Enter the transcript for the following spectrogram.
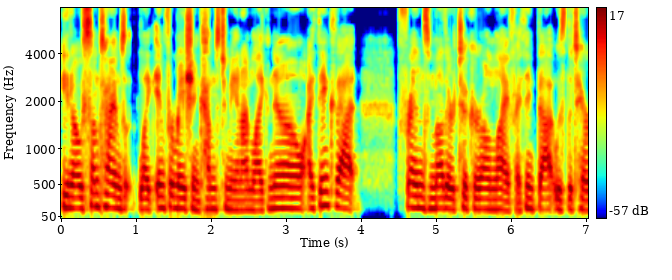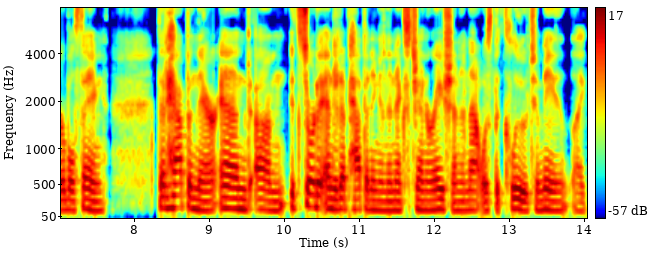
you know, sometimes like information comes to me and I'm like, no, I think that friend's mother took her own life. I think that was the terrible thing that happened there. And um, it sort of ended up happening in the next generation. And that was the clue to me, like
